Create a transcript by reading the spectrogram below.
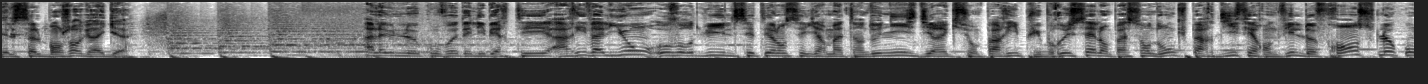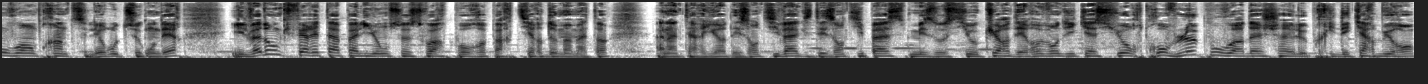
Delsol. Bonjour Greg. À la une, le convoi des libertés arrive à Lyon. Aujourd'hui, il s'était lancé hier matin de Nice, direction Paris, puis Bruxelles, en passant donc par différentes villes de France. Le convoi emprunte les routes secondaires. Il va donc faire étape à Lyon ce soir pour repartir demain matin. À l'intérieur des antivax, des antipasses, mais aussi au cœur des revendications, on retrouve le pouvoir d'achat et le prix des carburants.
